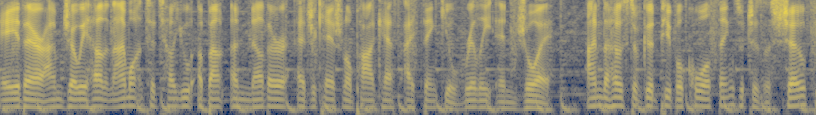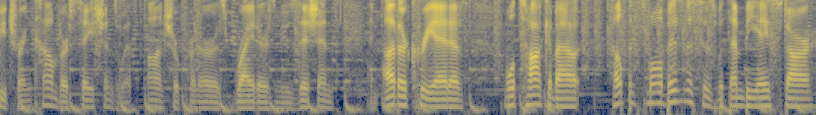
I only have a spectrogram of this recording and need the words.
Hey there, I'm Joey Held, and I want to tell you about another educational podcast I think you'll really enjoy. I'm the host of Good People Cool Things, which is a show featuring conversations with entrepreneurs, writers, musicians, and other creatives. We'll talk about helping small businesses with NBA star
